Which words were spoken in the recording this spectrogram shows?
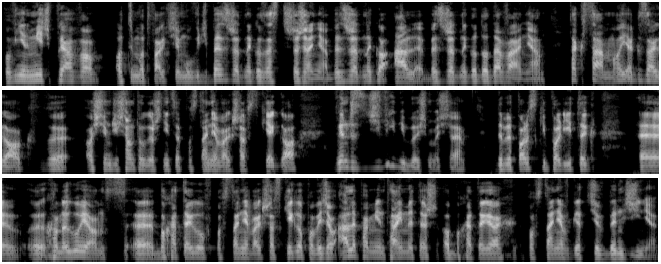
powinien mieć prawo o tym otwarcie mówić bez żadnego zastrzeżenia, bez żadnego ale, bez żadnego dodawania. Tak samo jak za rok, w 80. rocznicę Powstania Warszawskiego, wręcz zdziwilibyśmy się, gdyby polski polityk, e, e, honorując bohaterów Powstania Warszawskiego, powiedział, ale pamiętajmy też o bohaterach Powstania w getcie w Będzinie.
